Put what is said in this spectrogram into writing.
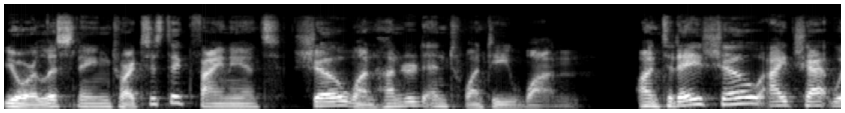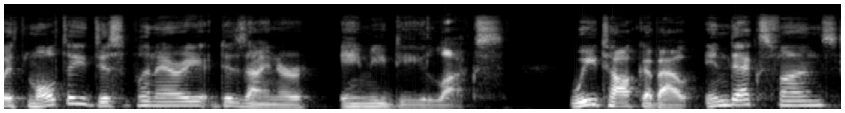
You're listening to Artistic Finance, show 121. On today's show, I chat with multidisciplinary designer Amy D. Lux. We talk about index funds,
